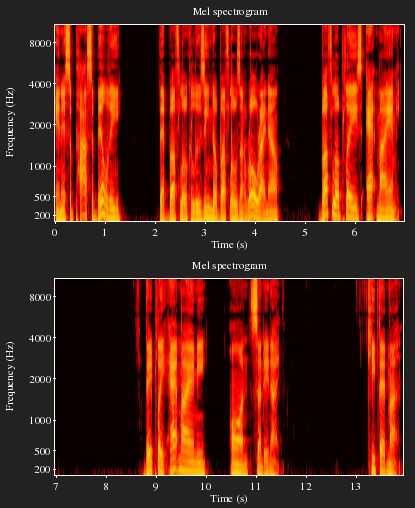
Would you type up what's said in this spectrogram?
And it's a possibility that Buffalo could lose, even though Buffalo's on a roll right now. Buffalo plays at Miami. They play at Miami on Sunday night. Keep that in mind.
